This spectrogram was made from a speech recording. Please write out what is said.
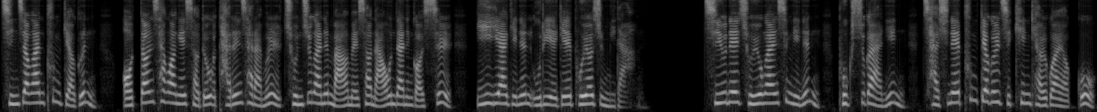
진정한 품격은 어떤 상황에서도 다른 사람을 존중하는 마음에서 나온다는 것을 이 이야기는 우리에게 보여줍니다. 지훈의 조용한 승리는 복수가 아닌 자신의 품격을 지킨 결과였고,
